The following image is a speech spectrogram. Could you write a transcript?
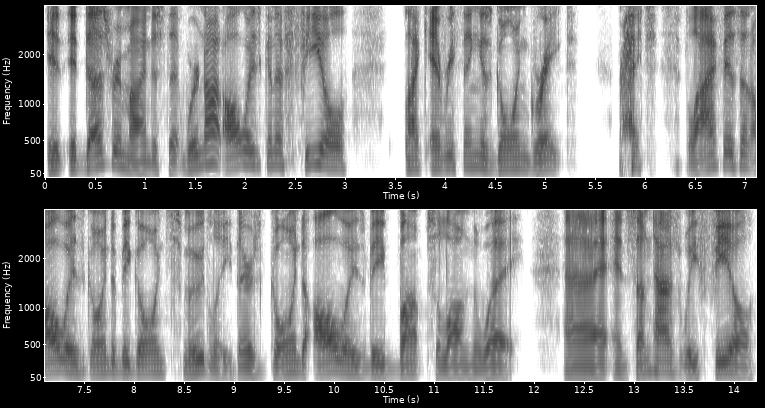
it, it does remind us that we're not always going to feel like everything is going great right? Life isn't always going to be going smoothly. There's going to always be bumps along the way. Uh, and sometimes we feel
